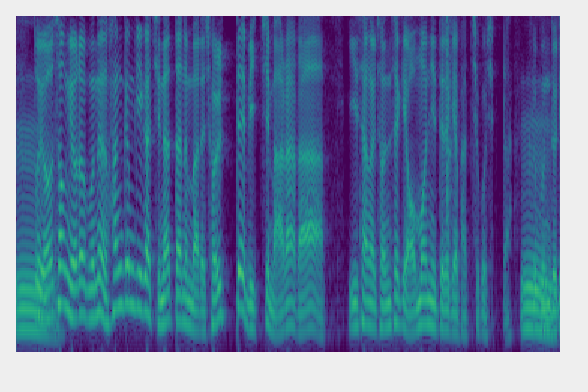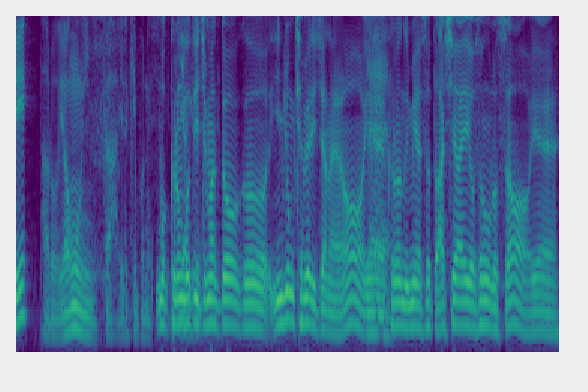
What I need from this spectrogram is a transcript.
음. 또 여성 여러분은 황금기가 지났다는 말에 절대 믿지 말아라. 이 상을 전 세계 어머니들에게 바치고 싶다. 그분들이 바로 영웅이니까 이렇게 보냈습니다. 음. 뭐 그런 것도 있지만 또 그 인종차별이잖아요. 예. 네. 그런 의미에서 또 아시아의 여성으로서 예.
